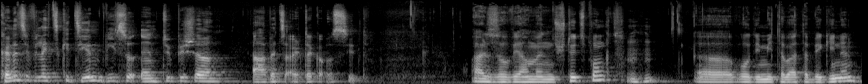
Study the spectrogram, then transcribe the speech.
Können Sie vielleicht skizzieren, wie so ein typischer Arbeitsalltag aussieht? Also wir haben einen Stützpunkt, mhm. Äh, wo die Mitarbeiter beginnen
